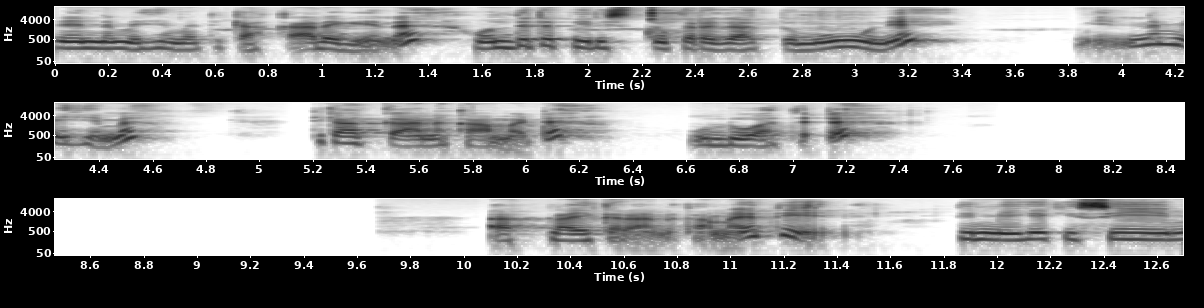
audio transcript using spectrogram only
මෙන්න මෙහෙම ටිකක් අරගෙන හොඳට පිරිසිදු කරගත්තු මූණේ මෙන්න මෙහෙම ටිකක් ගන්න කමට උඩු අතට ඇප්ලයි කරන්න තමයි තියෙන්නේ. ඉතින් මේක කිසිම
